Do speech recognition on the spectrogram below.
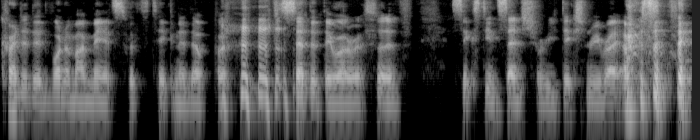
credited one of my mates with taking it up, but said that they were a sort of 16th century dictionary writer or something.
